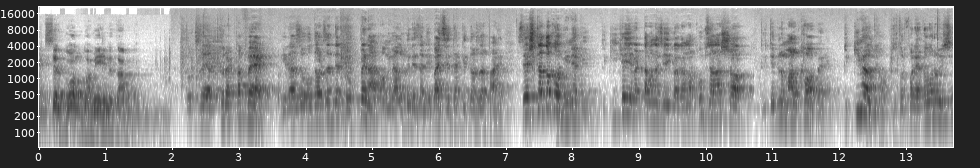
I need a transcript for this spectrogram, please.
এক্সের গন্ধ আমি এখানে যাব না। তোর যে এত একটা ফ্যাট এরা যে ও দরজা দিয়ে ঢুকবে না আমি ভালো করে জানি বাইসে থাকি দরজার পায়ে। চেষ্টা তো করবি নাকি? তুই কি খেয়ে ব্যাটটা বানাচ্ছে এই কাজ আমার খুব জানার শখ। তুই তো এগুলো মাল খাওয়া প্যাট। তুই কি মাল খাও যে তোর পরে এত বড় হয়েছে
